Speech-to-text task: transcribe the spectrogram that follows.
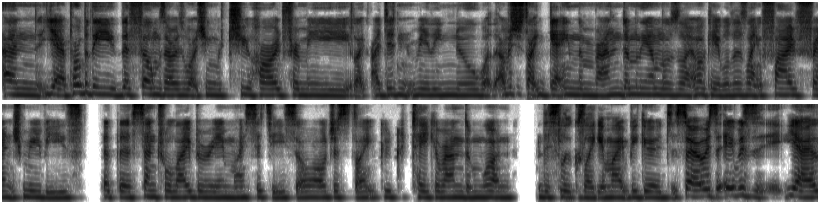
and yeah, probably the films I was watching were too hard for me. Like I didn't really know what I was just like getting them randomly. I was like, okay, well, there's like five French movies at the central library in my city, so I'll just like take a random one. This looks like it might be good. So it was, it was, yeah,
